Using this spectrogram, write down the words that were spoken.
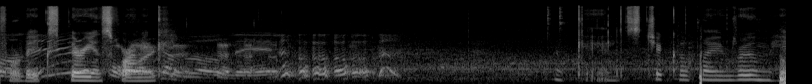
for the experience farming. Okay, let's check out my room here.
